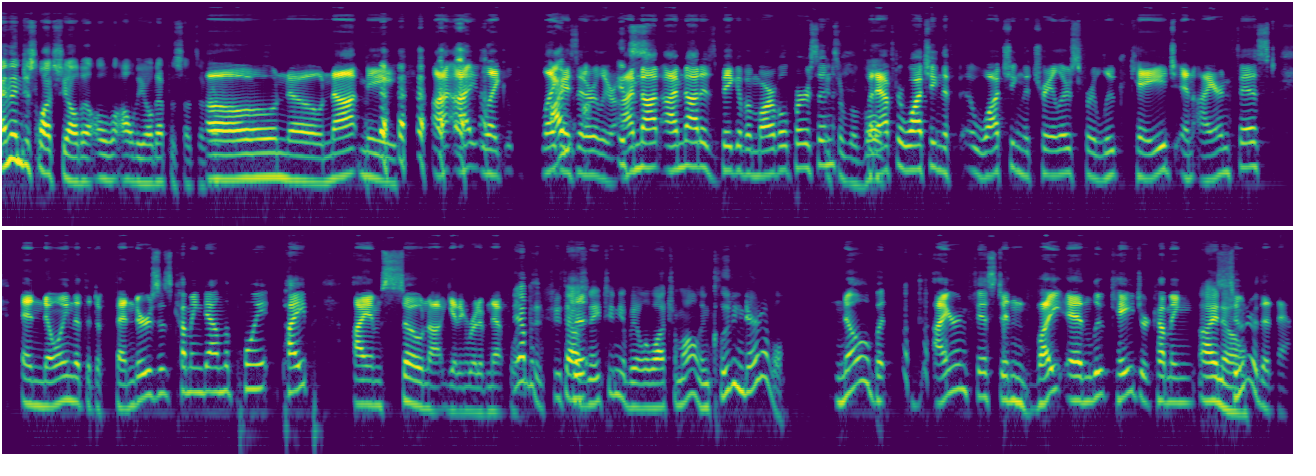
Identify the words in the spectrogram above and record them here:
and then just watch the all the all, all the old episodes of. it. Oh no, not me. I, I like like i I'm- said earlier. I'm not I'm not as big of a Marvel person. it's a revolt. But after watching the watching the trailers for Luke Cage and Iron Fist, and knowing that the Defenders is coming down the point pipe, I am so not getting rid of Netflix. yeah, but in 2018 you'll be able to watch them all, including Daredevil. no, but Iron Fist and Vite and Luke Cage are coming I know. sooner than that.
